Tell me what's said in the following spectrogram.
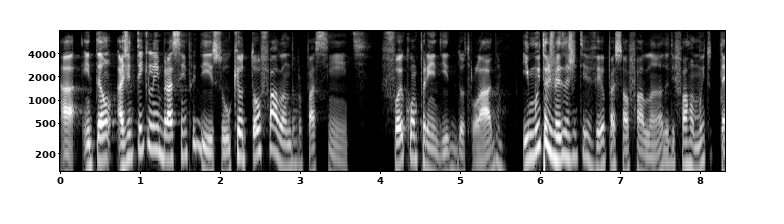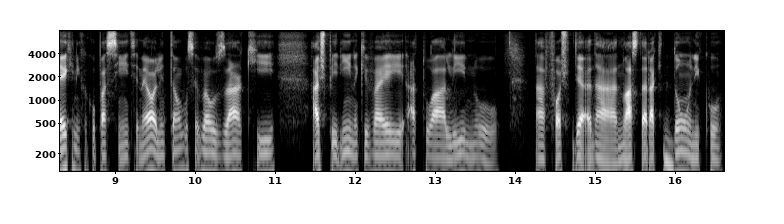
Ah, então, a gente tem que lembrar sempre disso. O que eu estou falando para o paciente foi compreendido do outro lado? E muitas vezes a gente vê o pessoal falando de forma muito técnica com o paciente, né? Olha, então você vai usar aqui a aspirina que vai atuar ali no, na, na, no ácido araquidônico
